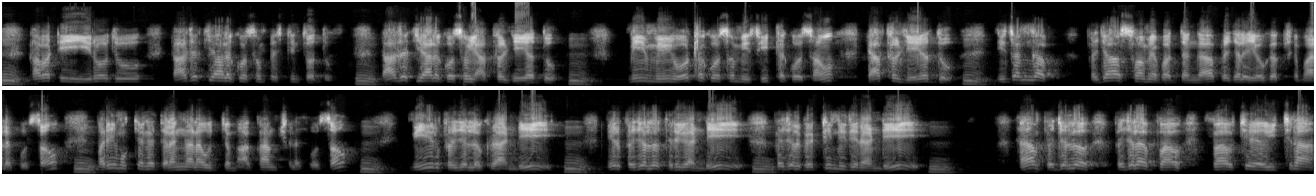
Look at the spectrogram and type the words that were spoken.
ఉమ్, కాబట్టి ఈ రోజు రాజకీయాల కోసం ప్రశ్నించొద్దు. రాజకీయాల కోసం యాత్రలు చేయొద్దు. మీ మీ ఓట్ల కోసం మీ సీట్ల కోసం యాత్రలు చేయొద్దు. నిజంగా ప్రజాస్వామ్యబద్ధంగా ప్రజల యోగక్షేమాల కోసం మరీ ముఖ్యంగా తెలంగాణ ఉద్యమ ఆకాంక్షల కోసం మీరు ప్రజల్లోకి రండి మీరు ప్రజల్లో తిరగండి ప్రజలు పెట్టింది తినండి. ప్రజల్లో ప్రజల ఇచ్చిన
